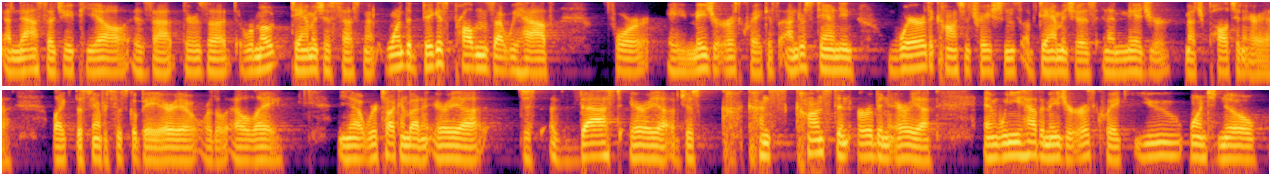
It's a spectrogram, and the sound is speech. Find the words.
and NASA JPL is that there's a remote damage assessment. One of the biggest problems that we have for a major earthquake is understanding where the concentrations of damage is in a major metropolitan area, like the San Francisco Bay Area or the LA. You know, we're talking about an area, just a vast area of just con- constant urban area. And when you have a major earthquake, you want to know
